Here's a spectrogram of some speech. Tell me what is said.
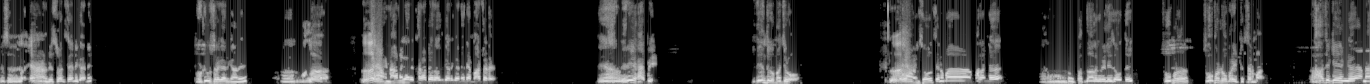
విశ్వ- విశ్వక్సేని కానీ ప్రొడ్యూసర్ గారు కానీ వాళ్ళ నాన్నగారు కరాటే రాజు గారు కానీ నేను మాట్లాడాను. వెరీ హ్యాపీ. ఇదేందుకు మధ్యలో? సో సినిమా పరంగా పద్నాలుగు రిలీజ్ అవుద్ది. Super super duper hit cinema. రాజకీయంగా నా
